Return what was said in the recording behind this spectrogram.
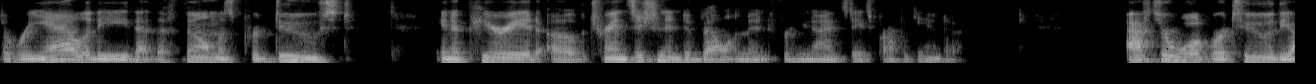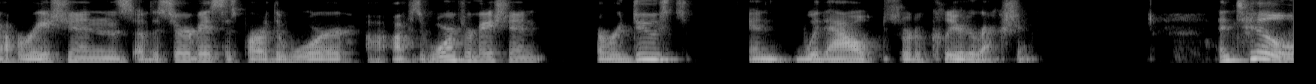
the reality that the film was produced in a period of transition and development for United States propaganda. After World War II, the operations of the service as part of the War uh, Office of War Information are reduced and without sort of clear direction until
